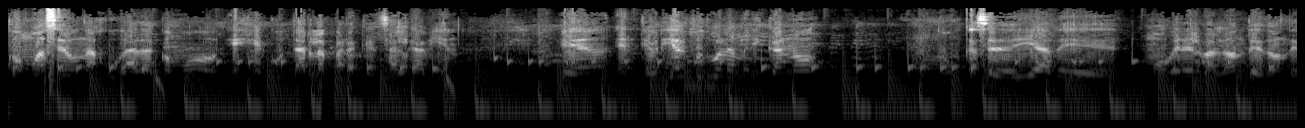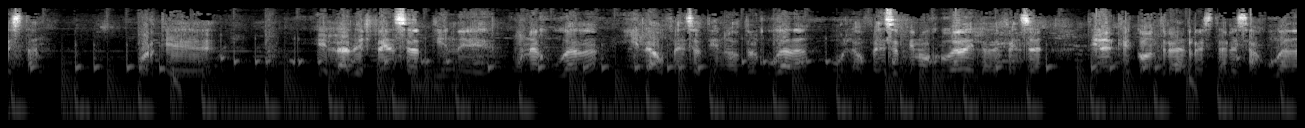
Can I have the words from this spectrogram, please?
cómo hacer una jugada, cómo ejecutarla para que salga bien. En, en teoría el fútbol americano nunca se debería de mover el balón de donde están. Porque la defensa tiene una jugada y la ofensa tiene otra jugada. O la ofensa tiene una jugada y la defensa contrarrestar esa jugada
